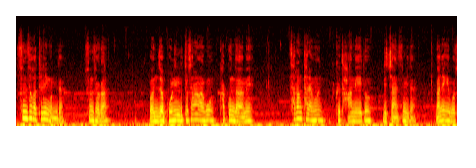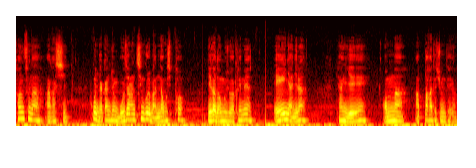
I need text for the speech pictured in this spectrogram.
순서가 틀린 겁니다. 순서가 먼저 본인부터 사랑하고 가꾼 다음에 사랑 타령은 그 다음에 해도 늦지 않습니다 만약에 뭐 선수나 아가씨 혹은 약간 좀 모자란 친구를 만나고 싶어 얘가 너무 좋아 그러면 애인이 아니라 그냥 얘의 엄마 아빠가 돼주면 돼요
